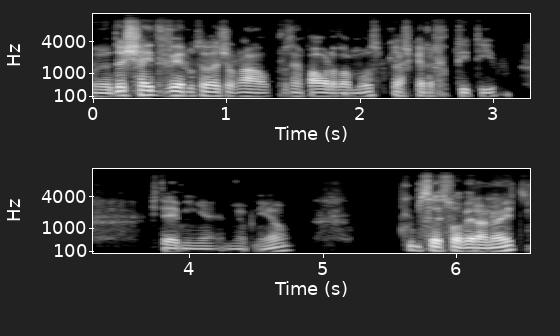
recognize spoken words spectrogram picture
Uh, deixei de ver o telejornal, por exemplo, à hora do almoço, porque acho que era repetitivo. Isto é a minha, a minha opinião. Comecei só a ver à noite.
